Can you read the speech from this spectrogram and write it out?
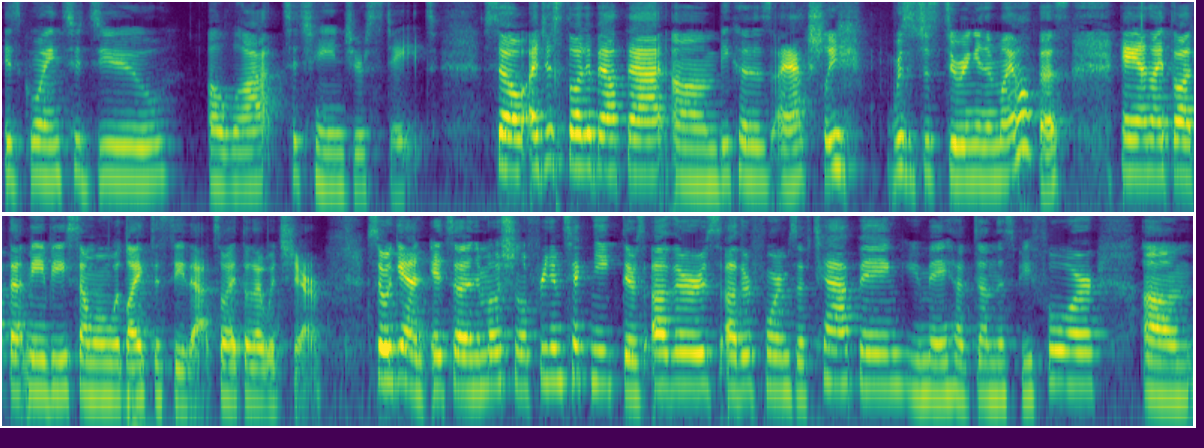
is going to do a lot to change your state. So I just thought about that um, because I actually was just doing it in my office. And I thought that maybe someone would like to see that. So I thought I would share. So again, it's an emotional freedom technique. There's others, other forms of tapping. You may have done this before. Um,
